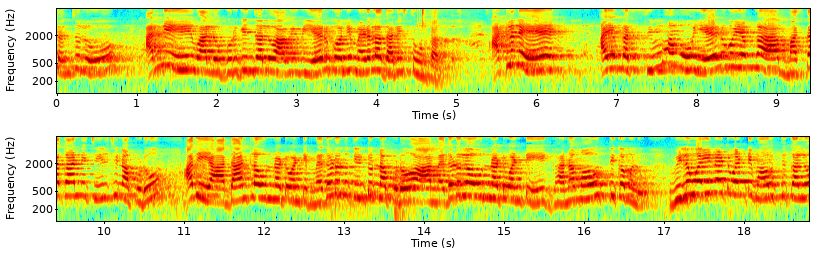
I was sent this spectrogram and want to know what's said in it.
చెంచులు అన్నీ వాళ్ళు గురిగింజలు అవి ఇవి ఏరుకొని మెడలో ధరిస్తూ ఉంటారు. అట్లనే ఆ యొక్క సింహము ఏనుగు యొక్క మస్తకాన్ని చీల్చినప్పుడు అది ఆ దాంట్లో ఉన్నటువంటి మెదడును తింటున్నప్పుడు ఆ మెదడులో ఉన్నటువంటి ఘనమౌక్తికములు విలువైనటువంటి మౌక్తికలు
